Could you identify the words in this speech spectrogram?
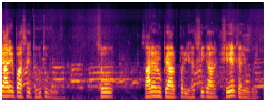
ਚਾਰੇ ਪਾਸੇ ਥੂ ਥੂ ਸੋ ਸਾਰਿਆਂ ਨੂੰ ਪਿਆਰ ਭਰੀ ਸਤਿ ਸ਼੍ਰੀ ਅਕਾਲ। ਸ਼ੇਅਰ ਕਰਿਓ ਬਾਈ।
